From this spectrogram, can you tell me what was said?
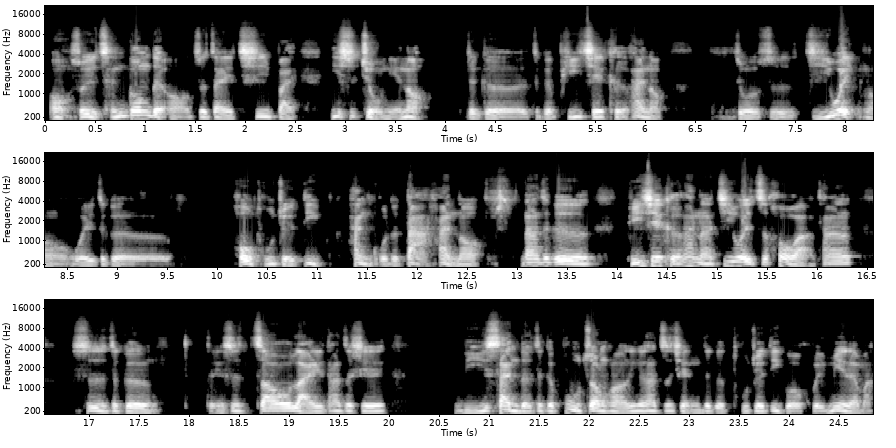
哦，所以成功的哦，这在七百一十九年哦，这个这个皮杰可汗哦，就是即位哦，为这个后突厥帝汉国的大汗哦。那这个皮切可汗呢继位之后啊，他是这个等于是招来他这些离散的这个部众哈，因为他之前这个突厥帝国毁灭了嘛。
